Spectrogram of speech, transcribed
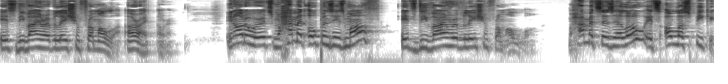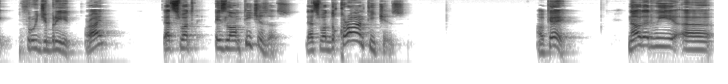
is divine revelation from Allah. All right, all right. In other words, Muhammad opens his mouth, it's divine revelation from Allah. Muhammad says hello, it's Allah speaking through Jibreel, right? That's what Islam teaches us. That's what the Quran teaches. Okay. Now that we uh,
